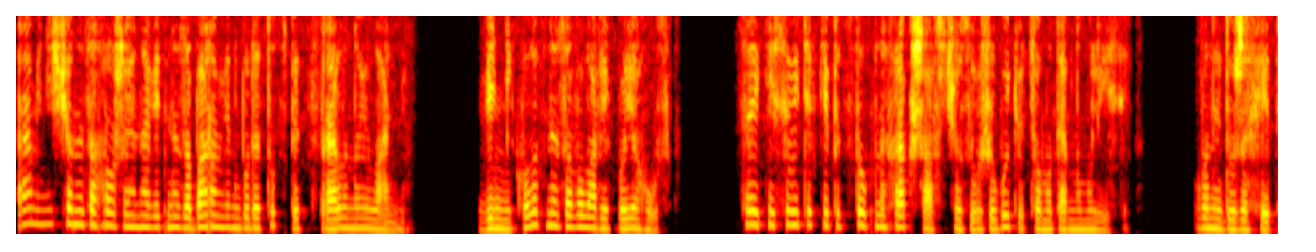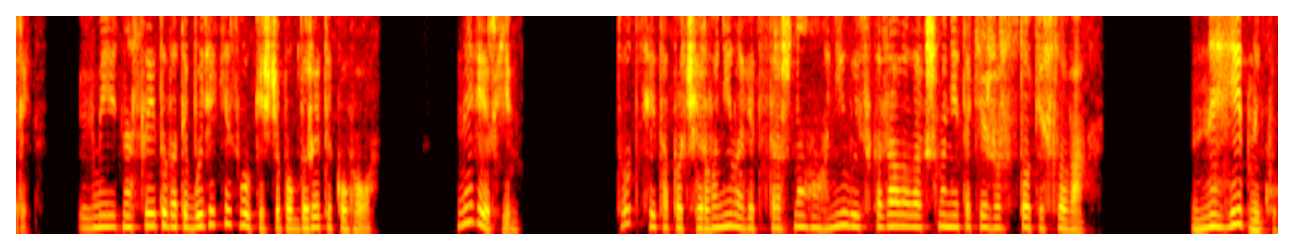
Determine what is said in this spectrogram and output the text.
Рамі ніщо не загрожує, навіть незабаром він буде тут з підстреленою ланню. Він ніколи б не заволав, як боягуз. Це якісь витівки підступних ракшас, що живуть у цьому темному лісі. Вони дуже хитрі, вміють наслідувати будь-які звуки, щоб обдурити кого. Не вір їм. Тут сіта почервоніла від страшного гніву і сказала Лакшмані такі жорстокі слова. Негіднику,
